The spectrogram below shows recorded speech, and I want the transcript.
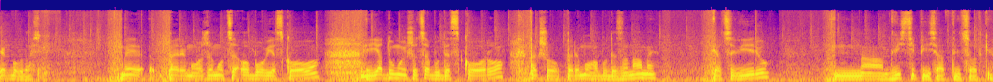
як Бог дасть. Ми переможемо, це обов'язково. Я думаю, що це буде скоро. Так що перемога буде за нами. Я в це вірю на 250%.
